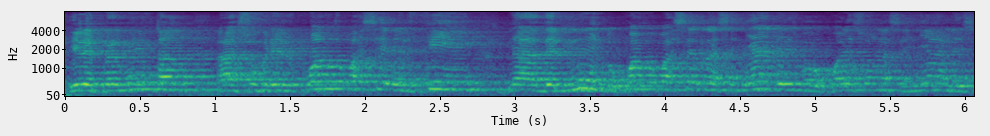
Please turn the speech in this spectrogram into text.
y le preguntan ah, sobre cuándo va a ser el fin ah, del mundo, cuándo va a ser las señales o cuáles son las señales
